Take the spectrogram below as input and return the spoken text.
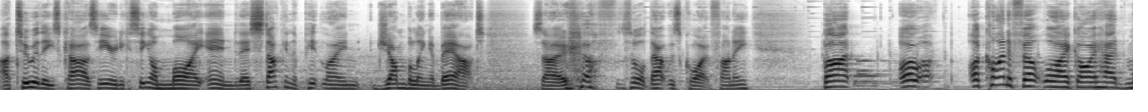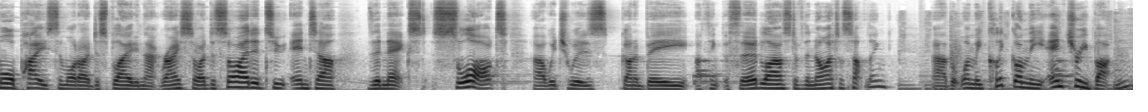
are two of these cars here and you can see on my end they're stuck in the pit lane jumbling about. So I thought that was quite funny. But I, I kind of felt like I had more pace than what I displayed in that race, so I decided to enter the next slot, uh, which was going to be, I think, the third last of the night or something. Uh, but when we click on the entry button,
